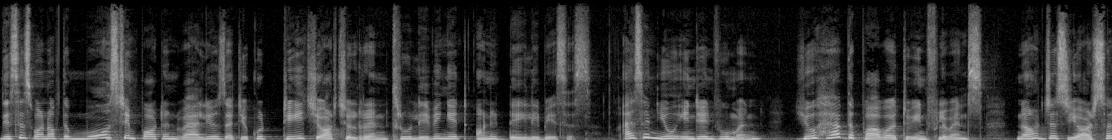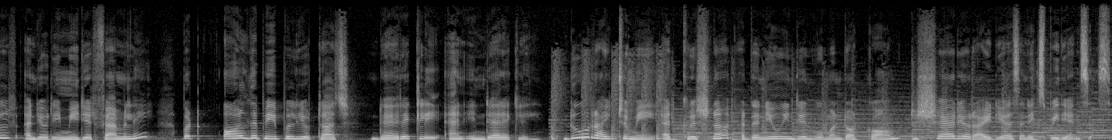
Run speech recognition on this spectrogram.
this is one of the most important values that you could teach your children through living it on a daily basis. As a new Indian woman, you have the power to influence not just yourself and your immediate family, but all the people you touch directly and indirectly. Do write to me at krishna at thenewindianwoman.com to share your ideas and experiences.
